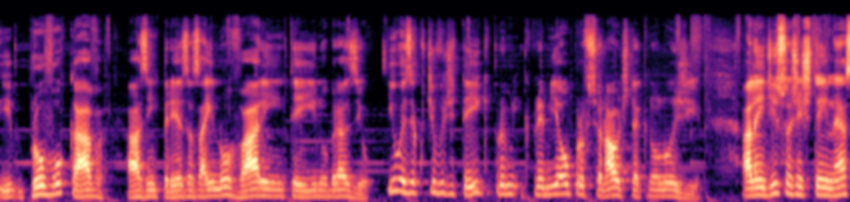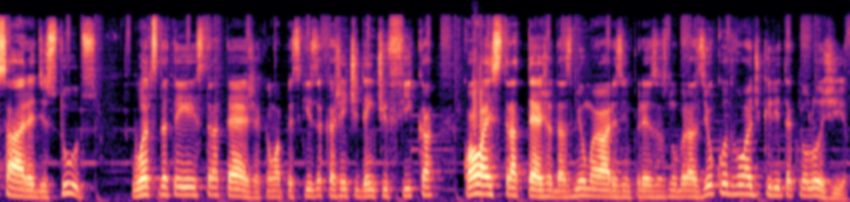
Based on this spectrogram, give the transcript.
e, provocava as empresas a inovarem em TI no Brasil. E o executivo de TI que premia o profissional de tecnologia. Além disso, a gente tem nessa área de estudos o Antes da TI Estratégia, que é uma pesquisa que a gente identifica qual é a estratégia das mil maiores empresas no Brasil quando vão adquirir tecnologia.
